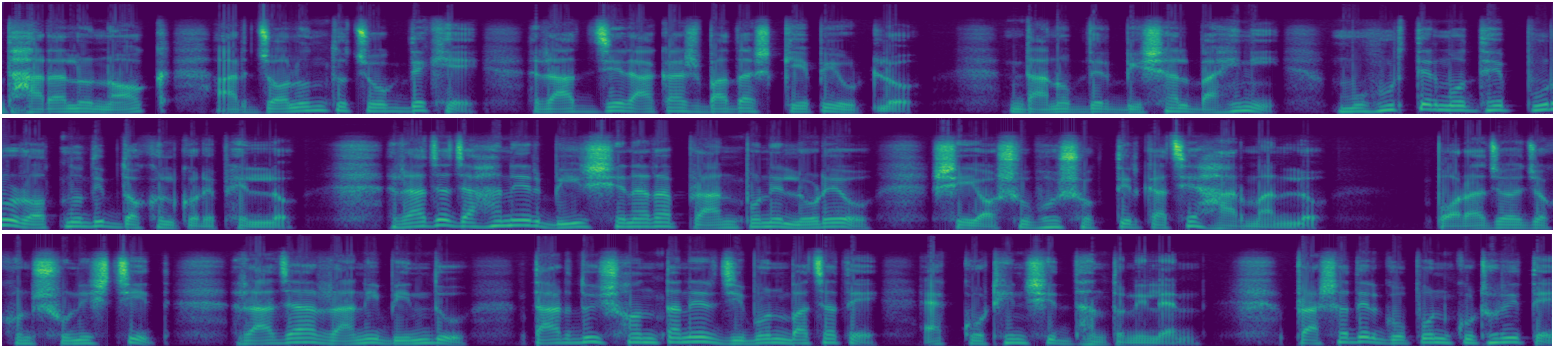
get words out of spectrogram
ধারালো নখ আর জ্বলন্ত চোখ দেখে রাজ্যের আকাশ বাতাস কেঁপে উঠল। দানবদের বিশাল বাহিনী মুহূর্তের মধ্যে পুরো রত্নদ্বীপ দখল করে ফেলল। রাজা জাহানের বীর সেনারা প্রাণপণে লড়েও সেই অশুভ শক্তির কাছে হার মানল। পরাজয় যখন সুনিশ্চিত রাজা রানী বিন্দু তার দুই সন্তানের জীবন বাঁচাতে এক কঠিন সিদ্ধান্ত নিলেন। প্রাসাদের গোপন কুঠুরিতে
